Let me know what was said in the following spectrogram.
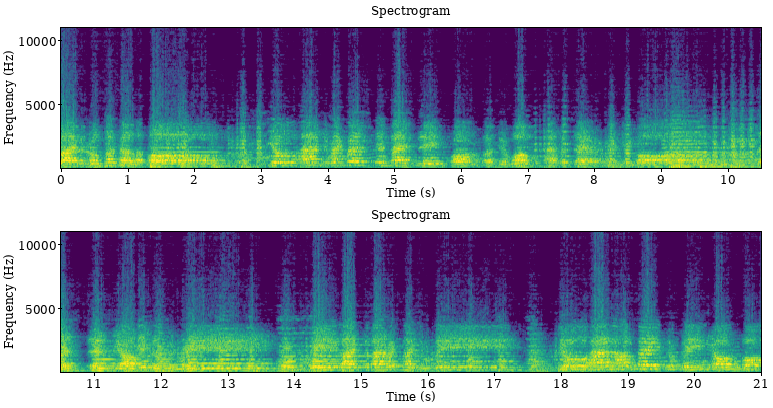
Room's a telephone. You had your breakfast in bed before, but you won't have it there anymore. This is the army, Mr. Green. We like the barracks nice and clean. You had a housemaid to clean your floor,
